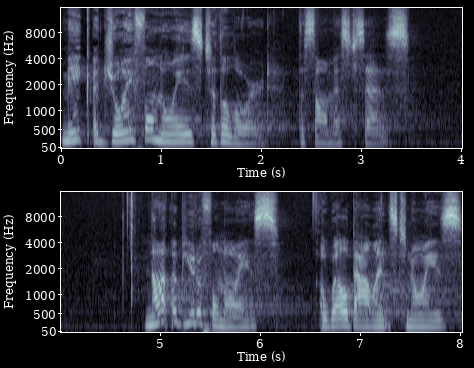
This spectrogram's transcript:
Make a joyful noise to the Lord, the psalmist says. Not a beautiful noise, a well balanced noise,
